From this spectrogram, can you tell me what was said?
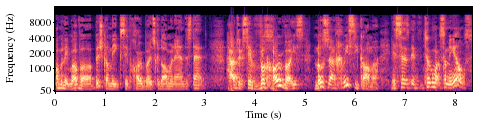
Amalei Rava, Bishlami ksiv chorbois could I understand. How to ksiv v'chorbois mosa achmisi kama. It says, it's talking about something else.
